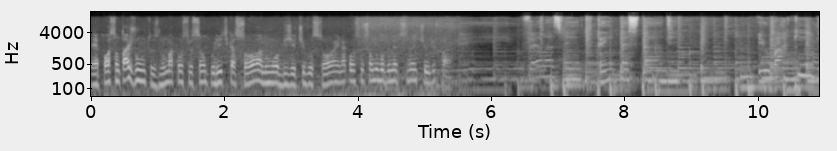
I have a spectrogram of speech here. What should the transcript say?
é, possam estar juntos numa construção política só, num objetivo só e na construção do movimento estudantil de fato. Velas, vento, tempestade e o barquinho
